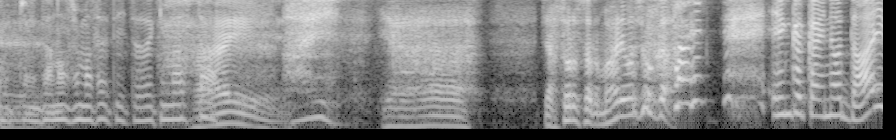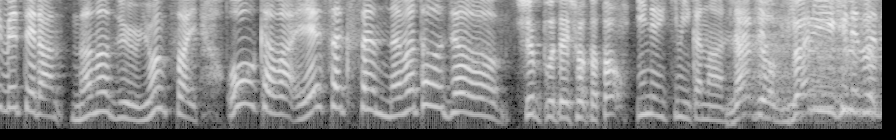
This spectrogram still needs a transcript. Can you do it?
本当に楽しませていただきました。ははい。い、いやーじゃあそろそろ参りましょうか。はい。演歌界の大ベテラン、74歳、大川栄作さん生登場。春風亭昇太と、乾き君かのラジオビバリーヒルズ。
